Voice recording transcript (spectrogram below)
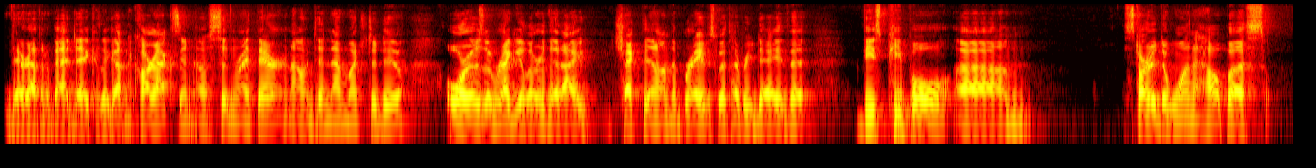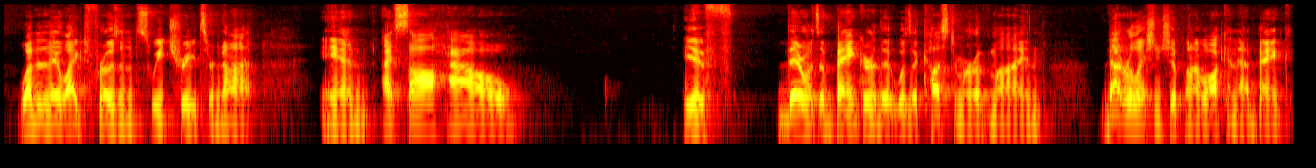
they're having a bad day because they got in a car accident and I was sitting right there and I didn't have much to do. Or it was a regular that I checked in on the Braves with every day that these people um, started to want to help us whether they liked frozen sweet treats or not. And I saw how if there was a banker that was a customer of mine, that relationship when I walk in that bank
